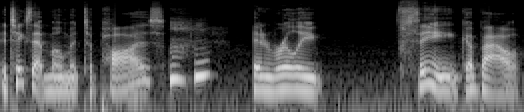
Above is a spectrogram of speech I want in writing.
it takes that moment to pause mm-hmm. and really think about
